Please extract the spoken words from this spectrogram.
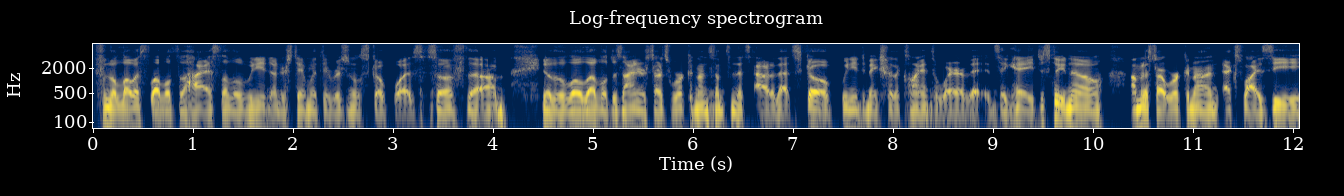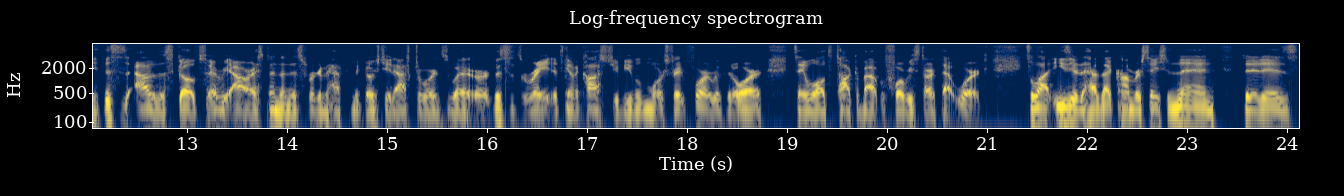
from the lowest level to the highest level, we need to understand what the original scope was. So if the um, you know the low level designer starts working on something that's out of that scope, we need to make sure the client's aware of it and saying, hey, just so you know, I'm going to start working on X Y Z. This is out of the scope. So every hour I spend on this, we're going to have to negotiate afterwards. Where or this is the rate it's going to cost you. Be more straightforward with it, or say, well, I'll talk about before we start that work. It's lot easier to have that conversation then than it is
